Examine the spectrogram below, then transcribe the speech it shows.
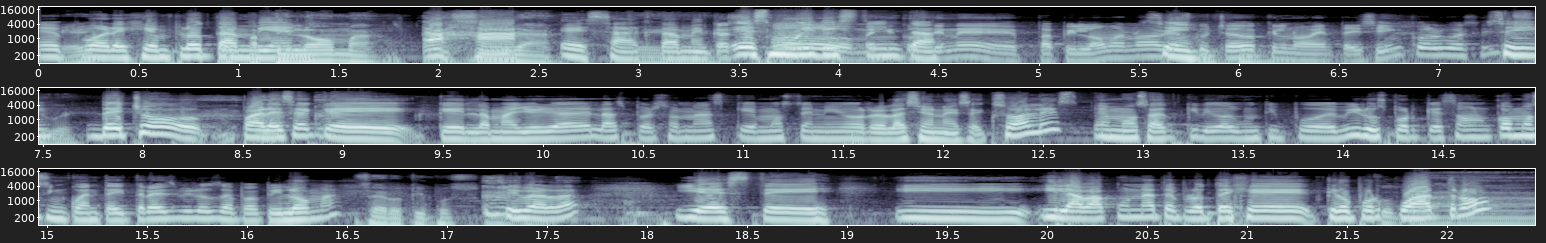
Eh, por ejemplo, El también... papiloma, el Ajá, SIDA, exactamente. Casi es muy todo México distinta. tiene papiloma, ¿no? Sí. Había escuchado que el 95 o algo así. Sí, Sí, de hecho, parece que, que la mayoría de las personas que hemos tenido relaciones sexuales hemos adquirido algún tipo de virus, porque son como 53 virus de papiloma. Serotipos. Sí, ¿verdad? Y este, y, y la vacuna te protege, creo, por cuatro. Ah,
